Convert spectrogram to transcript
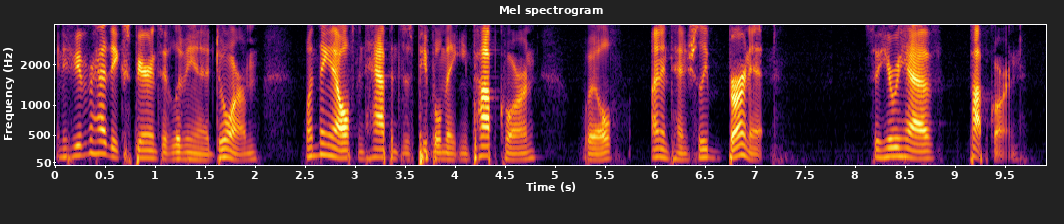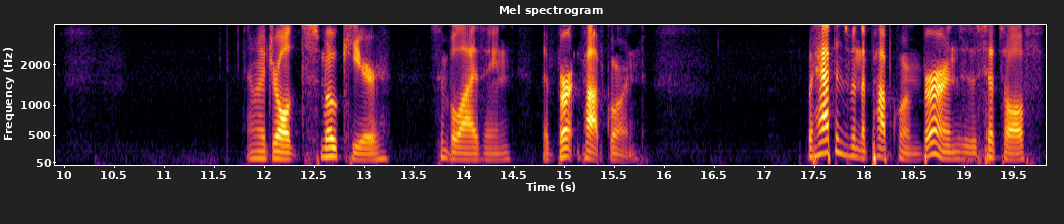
And if you've ever had the experience of living in a dorm, one thing that often happens is people making popcorn will unintentionally burn it. So here we have popcorn. I'm going to draw smoke here, symbolizing the burnt popcorn. What happens when the popcorn burns is it sets off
